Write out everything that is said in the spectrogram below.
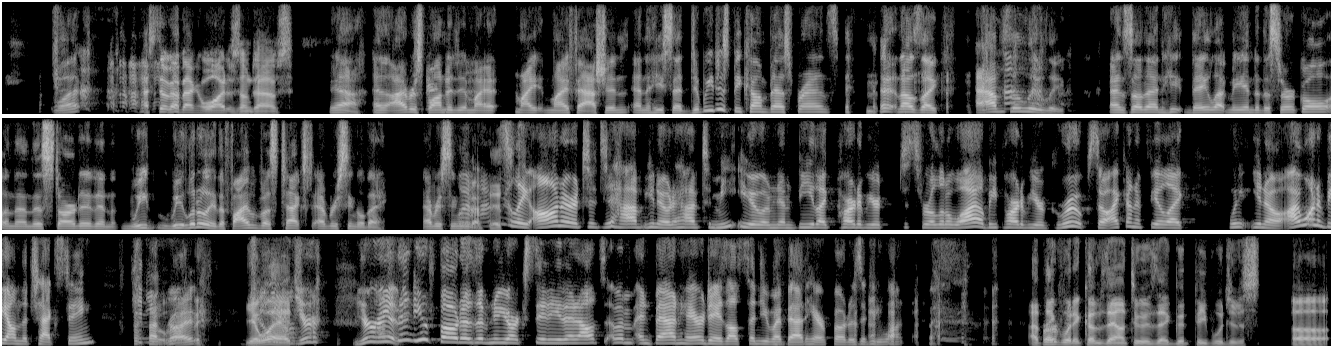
What? I still go back and watch it sometimes. Yeah, and I responded in my my my fashion, and he said, "Did we just become best friends?" and I was like, "Absolutely." And so then he they let me into the circle, and then this started, and we we literally the five of us text every single day, every single Well, day. I'm It's- really honored to, to have you know to have to meet you and then be like part of your just for a little while be part of your group. So I kind of feel like we you know I want to be on the texting. Can you- Right? Yeah, well, You're you're I'll in. send you photos of New York City. Then I'll um, and bad hair days. I'll send you my bad hair photos if you want. I think what it comes down to is that good people just uh,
